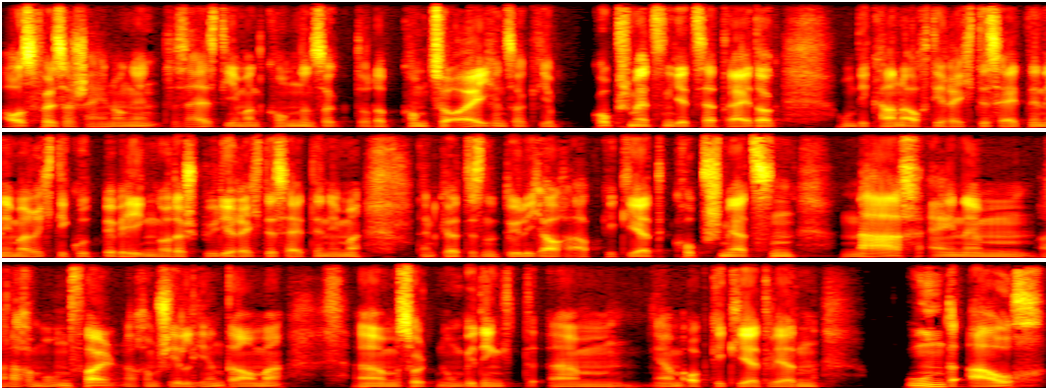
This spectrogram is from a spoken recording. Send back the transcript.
Ausfallserscheinungen. Das heißt, jemand kommt und sagt oder kommt zu euch und sagt, ich habe Kopfschmerzen jetzt seit drei Tagen und ich kann auch die rechte Seite nicht mehr richtig gut bewegen oder spüre die rechte Seite nicht mehr, dann gehört das natürlich auch abgeklärt. Kopfschmerzen nach einem, nach einem Unfall, nach einem Schädelhirntrauma ähm, sollten unbedingt ähm, abgeklärt werden und auch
